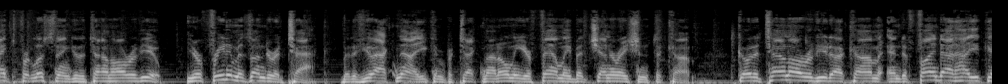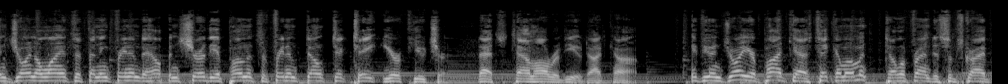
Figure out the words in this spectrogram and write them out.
Thanks for listening to the Town Hall Review. Your freedom is under attack, but if you act now, you can protect not only your family, but generations to come. Go to townhallreview.com and to find out how you can join Alliance Defending Freedom to help ensure the opponents of freedom don't dictate your future. That's townhallreview.com. If you enjoy your podcast, take a moment, tell a friend to subscribe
